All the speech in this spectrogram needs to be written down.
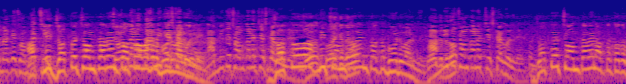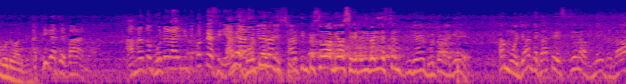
আমাকে চমকাচ্ছি। আপনি যত চমকাবেন তত আমাদের ভোট বাড়বে। আপনি তো চমকানোর চেষ্টা যত আপনি চমকাবেন তত ভোট বাড়বে। আপনি তো চমকানোর চেষ্টা করলেন। যত চমকাবেন আপনার তত ভোট বাড়বে। ঠিক আছে বাড়ান আমরা তো ভোটের রাজনীতি করতে আসিনি আমি ভোটের সাড়ে তিনটের সময় আপনি আমার সেক্রেটারি বাড়ি এসছেন পুজোয় ভোটের আগে? হ্যাঁ মজা দেখাতে এসছেন আপনি দাদা।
